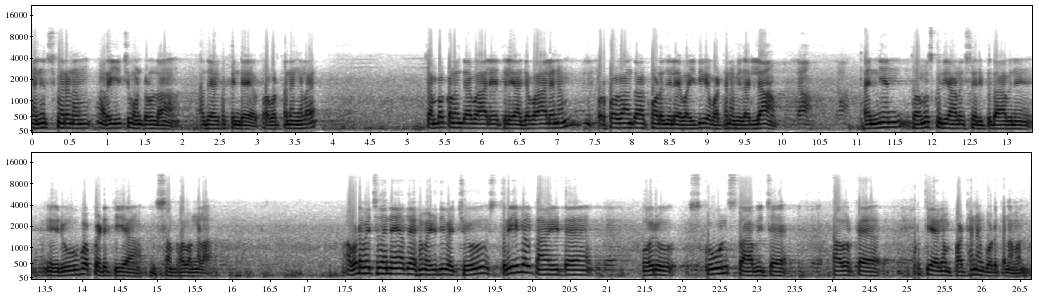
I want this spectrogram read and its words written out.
അനുസ്മരണം അറിയിച്ചുകൊണ്ടുള്ള അദ്ദേഹത്തിന്റെ പ്രവർത്തനങ്ങൾ ചമ്പക്കുളം ദേവാലയത്തിലെ അജപാലനം പ്രൊപ്പകാന്ത കോളേജിലെ വൈദിക പഠനം ഇതെല്ലാം ധന്യൻ തോമസ് കുര്യാളി ശരിപ്പിതാവിന് രൂപപ്പെടുത്തിയ സംഭവങ്ങളാണ്. അവിടെ വെച്ച് തന്നെ അദ്ദേഹം എഴുതി വെച്ചു സ്ത്രീകൾക്കായിട്ട് ഒരു സ്കൂൾ സ്ഥാപിച്ച് അവർക്ക് പ്രത്യേകം പഠനം കൊടുക്കണമെന്ന്.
